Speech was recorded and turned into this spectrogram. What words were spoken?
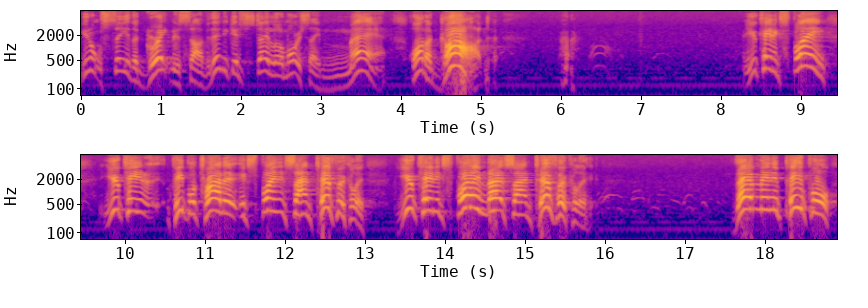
you don't see the greatness of it. Then you get to study a little more, you say, man, what a God! you can't explain, you can't, people try to explain it scientifically. You can't explain that scientifically. That many people,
